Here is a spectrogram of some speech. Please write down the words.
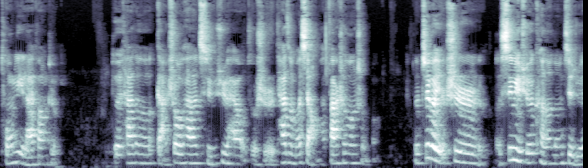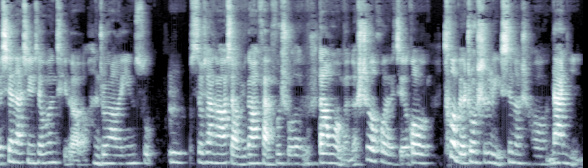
同理来访者，对他的感受、他的情绪，还有就是他怎么想，他发生了什么。就这个也是心理学可能能解决现代性一些问题的很重要的因素。嗯，就像刚刚小鱼刚刚反复说的，就是当我们的社会结构特别重视理性的时候，那你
